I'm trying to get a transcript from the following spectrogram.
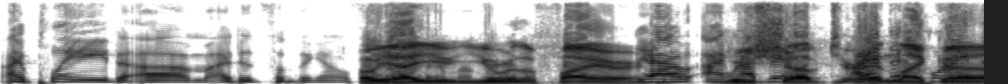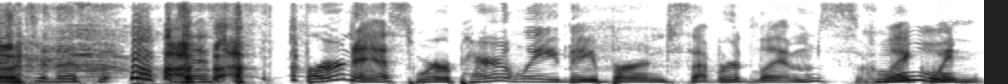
I played. Um, I did something else. oh yeah, you you were the fire. Yeah, I we had to, shoved her I had in to like climb a. into this this furnace where apparently they burned severed limbs. Like when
